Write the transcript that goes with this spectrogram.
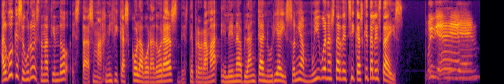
Algo que seguro están haciendo estas magníficas colaboradoras de este programa, Elena, Blanca, Nuria y Sonia. Muy buenas tardes chicas, ¿qué tal estáis? Muy bien.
